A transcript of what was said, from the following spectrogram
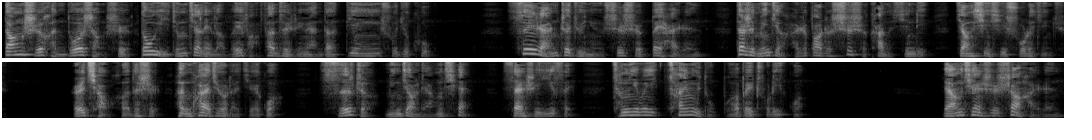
当时很多省市都已经建立了违法犯罪人员的 DNA 数据库，虽然这具女尸是被害人。但是民警还是抱着试试看的心理，将信息输了进去。而巧合的是，很快就有了结果。死者名叫梁倩，三十一岁，曾因为参与赌博被处理过。梁倩是上海人，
